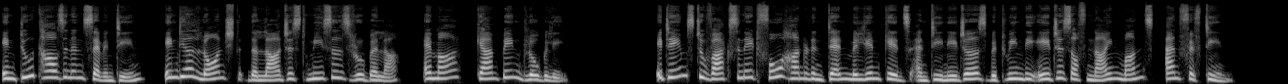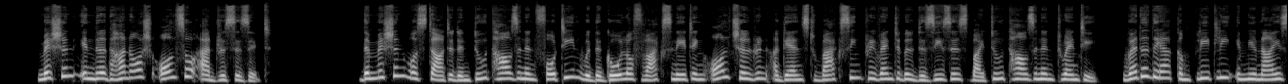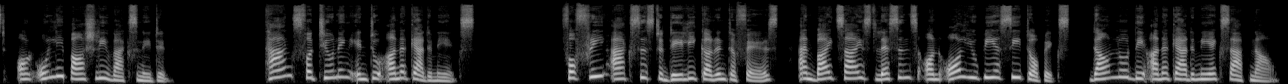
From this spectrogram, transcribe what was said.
In 2017, India launched the largest measles rubella MR campaign globally. It aims to vaccinate 410 million kids and teenagers between the ages of 9 months and 15. Mission Indradhanush also addresses it. The mission was started in 2014 with the goal of vaccinating all children against vaccine preventable diseases by 2020, whether they are completely immunized or only partially vaccinated. Thanks for tuning into Unacademy X. For free access to daily current affairs and bite sized lessons on all UPSC topics, download the Unacademy X app now.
